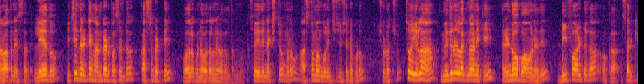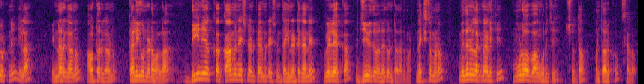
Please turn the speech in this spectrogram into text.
తర్వాతనే ఇస్తుంది. లేదు ఇచ్చిందంటే హండ్రెడ్ పర్సెంట్ కష్టపెట్టి వదలకుండా వదలనే వదలదు అనమాట సో ఇది నెక్స్ట్ మనం అష్టమం గురించి చూసేటప్పుడు చూడొచ్చు. సో ఇలా మిథున లగ్నానికి రెండవ భావం అనేది డిఫాల్ట్గా ఒక సర్క్యూట్ని ఇలా ఇన్నర్ గాను అవుటర్ గాను కలిగి ఉండడం వల్ల దీని యొక్క కాంబినేషన్ అండ్ పెర్మిటేషన్ తగినట్టుగానే వీళ్ళ యొక్క జీవితం అనేది ఉంటుంది అనమాట నెక్స్ట్ మనం మిథున లగ్నానికి మూడవ భావం గురించి చూద్దాం. అంతవరకు సెలవు.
